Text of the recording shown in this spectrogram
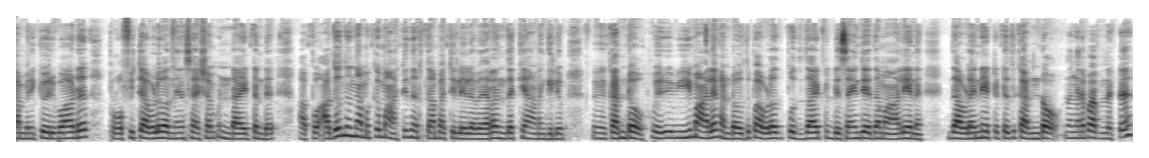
കമ്പനിക്ക് ഒരുപാട് പ്രോഫിറ്റ് അവൾ വന്നതിന് ശേഷം ഉണ്ടായിട്ടുണ്ട്. അപ്പോൾ അതൊന്നും നമുക്ക് മാറ്റി നിർത്താൻ പറ്റില്ലല്ലോ. വേറെ എന്തൊക്കെയാണെങ്കിലും കണ്ടോ? ഈ മാല കണ്ടോ? ഇതിപ്പോൾ അവൾ പുതുതായിട്ട് ഡിസൈൻ ചെയ്ത മാലയാണ്. ഇത് അവൾ ഇട്ടിട്ട് ഇത് കണ്ടോ? എന്നിങ്ങനെ പറഞ്ഞിട്ട്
